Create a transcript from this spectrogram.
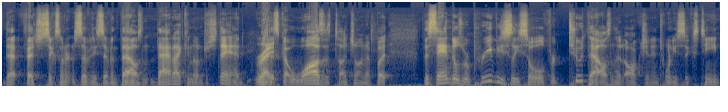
that fetched 677,000. That I can understand. Right. It's got Woz's touch on it, but the sandals were previously sold for 2,000 at auction in 2016.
